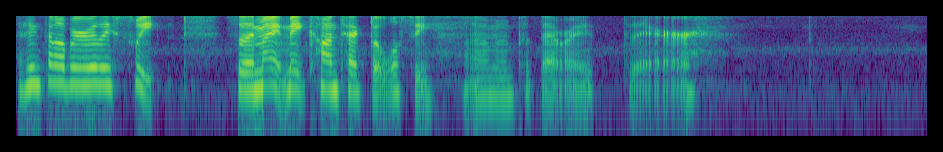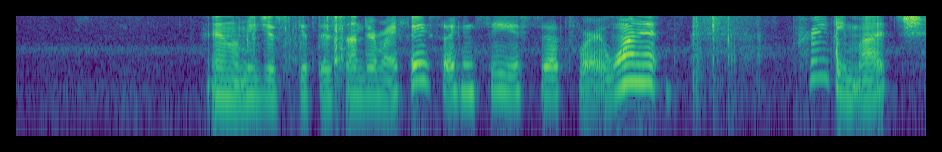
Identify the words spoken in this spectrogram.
I think that'll be really sweet. So they might make contact, but we'll see. I'm going to put that right there. And let me just get this under my face so I can see if that's where I want it. Pretty much.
